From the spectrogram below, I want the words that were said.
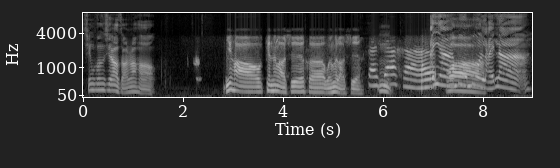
清风笑，早上好。你好，天腾老师和文慧老师。大家好。哎呀，默默来啦！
